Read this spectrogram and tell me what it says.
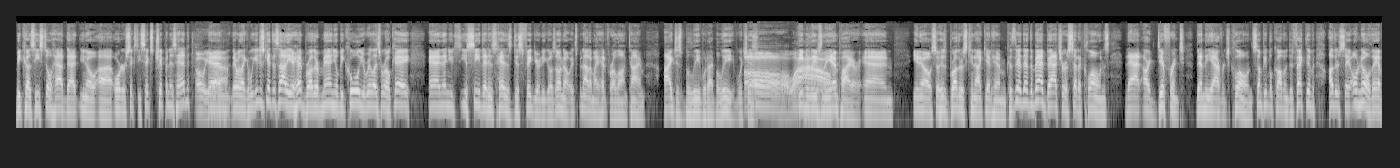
because he still had that you know uh, Order sixty six chip in his head. Oh, yeah. and they were like, we can just get this out of your head, brother, man, you'll be cool. You realize we're okay." And then you you see that his head is disfigured. He goes, "Oh no, it's been out of my head for a long time. I just believe what I believe, which is Oh, wow. he believes in the empire and you know so his brothers cannot get him because they're, they're the bad batch are a set of clones that are different than the average clone. Some people call them defective. Others say oh no they have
